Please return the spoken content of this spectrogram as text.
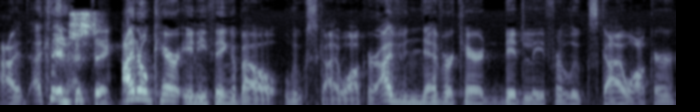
I, I, 'cause Interesting. I don't care anything about Luke Skywalker. I've never cared diddly for Luke Skywalker.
